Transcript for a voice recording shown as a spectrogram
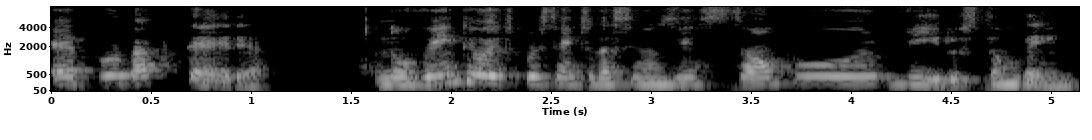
é por bactéria. 98% das sinusites são por vírus também.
